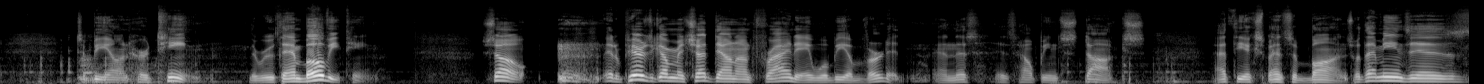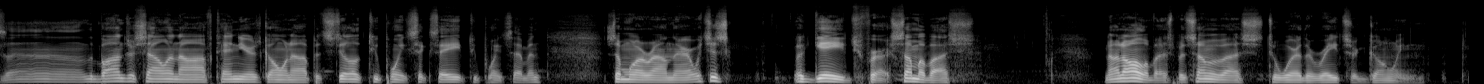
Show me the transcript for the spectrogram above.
to be on her team, the Ruth Ann Bovey team. So it appears the government shutdown on Friday will be averted, and this is helping stocks at the expense of bonds. What that means is uh, the bonds are selling off, 10 years going up. It's still at 2.68, 2.7, somewhere around there, which is a gauge for some of us, not all of us, but some of us, to where the rates are going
